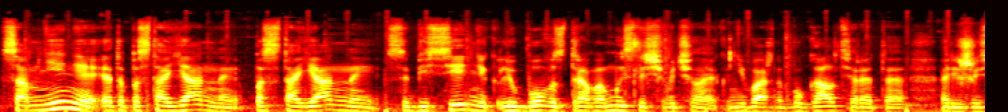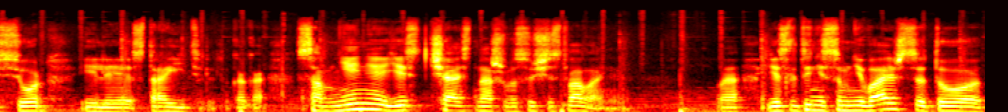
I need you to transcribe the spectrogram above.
сомнение – это постоянный, постоянный собеседник любого здравомыслящего человека. Неважно, бухгалтер это, режиссер или строитель. Какая. Сомнение есть часть нашего существования. А, если ты не сомневаешься, то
